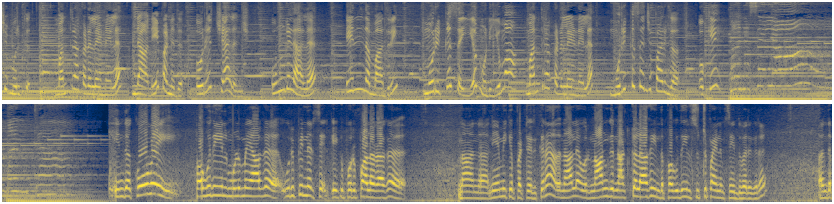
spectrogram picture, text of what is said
பஞ்சு முறுக்கு. மந்த்ரா கடலை எண்ணெயில நானே பண்ணுது. ஒரு சேலஞ்ச் உங்களால இந்த மாதிரி முறுக்கு செய்ய முடியுமா? மந்த்ரா கடலை எண்ணெயில முறுக்கு செஞ்சு பாருங்க. ஓகே? இந்த கோவை பகுதியில் முழுமையாக உறுப்பினர் சேர்க்கைக்கு பொறுப்பாளராக நான் நியமிக்கப்பட்டிருக்கிறேன். அதனால் ஒரு நான்கு நாட்களாக இந்த பகுதியில் சுற்றுப்பயணம் செய்து வருகிறேன். அந்த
